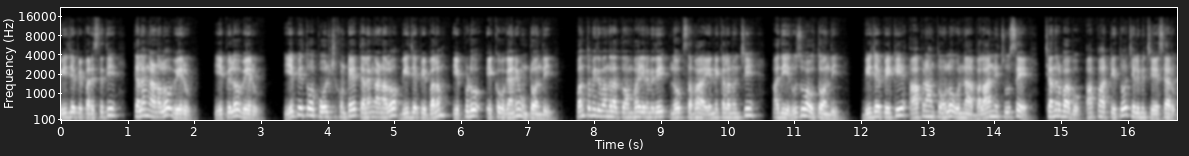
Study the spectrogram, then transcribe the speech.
బీజేపీ పరిస్థితి తెలంగాణలో వేరు ఏపీలో వేరు. ఏపీతో పోల్చుకుంటే తెలంగాణలో బీజేపీ బలం ఎప్పుడూ ఎక్కువగానే ఉంటోంది. పంతొమ్మిది వందల తొంభై ఎనిమిది లోక్సభ ఎన్నికల నుంచి అది రుజువు అవుతోంది. బీజేపీకి ఆ ప్రాంతంలో ఉన్న బలాన్ని చూసే చంద్రబాబు ఆ పార్టీతో చెలిమి చేశారు.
